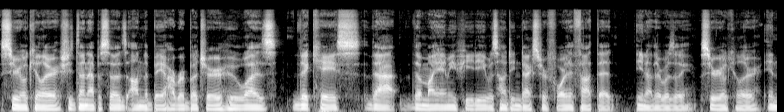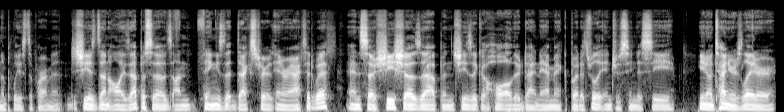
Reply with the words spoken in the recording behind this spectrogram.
serial killer. She's done episodes on the Bay Harbor Butcher, who was the case that the Miami PD was hunting Dexter for. They thought that, you know, there was a serial killer in the police department. She has done all these episodes on things that Dexter interacted with. And so she shows up and she's like a whole other dynamic. But it's really interesting to see, you know, 10 years later,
